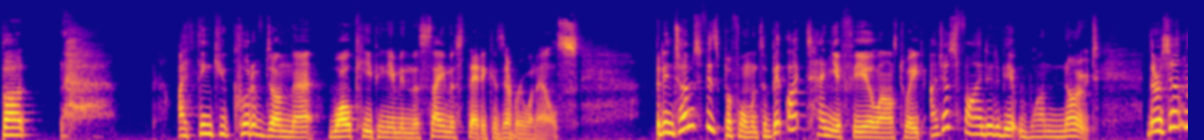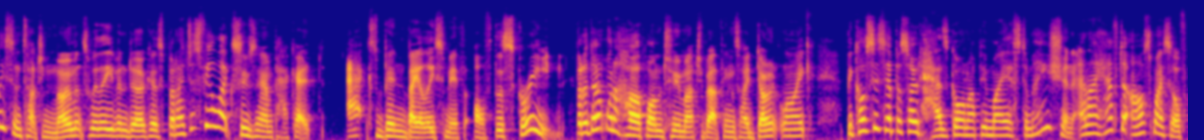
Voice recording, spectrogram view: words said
but I think you could have done that while keeping him in the same aesthetic as everyone else. But in terms of his performance, a bit like Tanya Fear last week, I just find it a bit one note. There are certainly some touching moments with Eve and Durkas, but I just feel like Suzanne Packer acts Ben Bailey Smith off the screen. But I don't want to harp on too much about things I don't like, because this episode has gone up in my estimation, and I have to ask myself,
